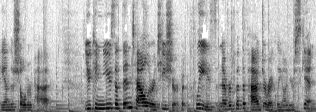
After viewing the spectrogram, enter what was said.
and the shoulder pad. You can use a thin towel or a t-shirt, but please never put the pad directly on your skin.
